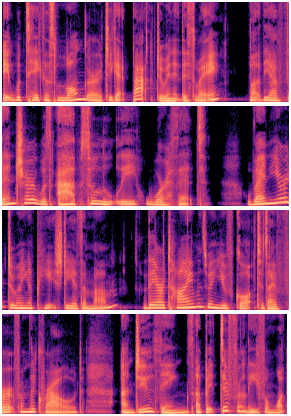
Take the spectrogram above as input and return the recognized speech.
it would take us longer to get back doing it this way, but the adventure was absolutely worth it. When you're doing a PhD as a mum, there are times when you've got to divert from the crowd and do things a bit differently from what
